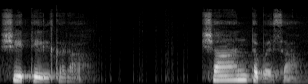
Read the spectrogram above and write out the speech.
शिथिल करा. शांत बसा.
